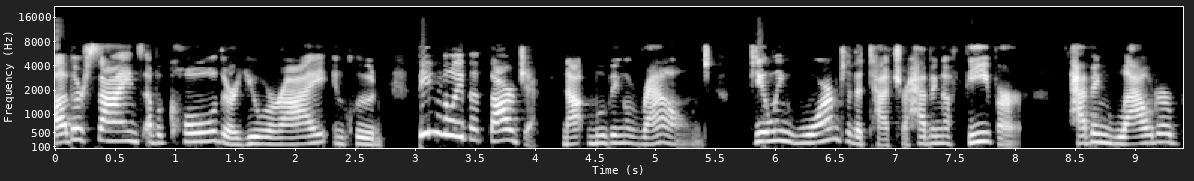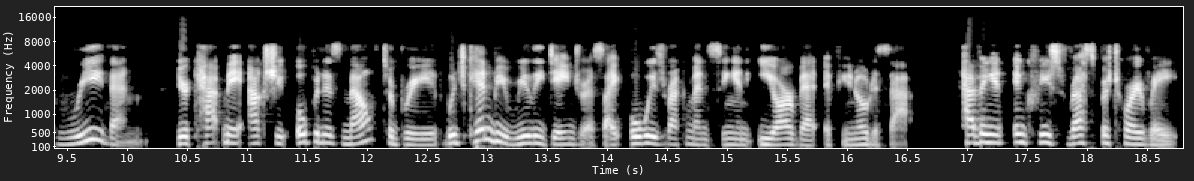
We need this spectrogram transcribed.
Other signs of a cold or URI include being really lethargic, not moving around, feeling warm to the touch or having a fever, having louder breathing. Your cat may actually open his mouth to breathe, which can be really dangerous. I always recommend seeing an ER vet if you notice that. Having an increased respiratory rate.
